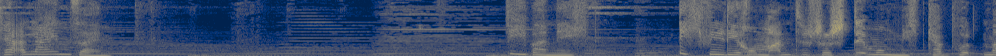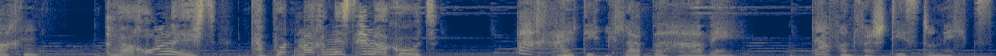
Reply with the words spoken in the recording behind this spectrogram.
Sicher allein sein. Lieber nicht. Ich will die romantische Stimmung nicht kaputt machen. Warum nicht? Kaputt machen ist immer gut. Ach, halt die Klappe, Harvey. Davon verstehst du nichts.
